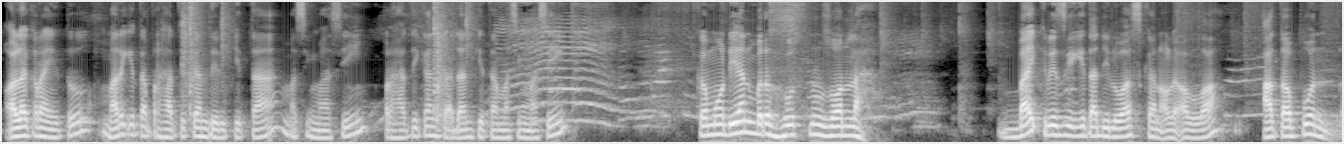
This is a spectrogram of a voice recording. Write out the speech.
Oleh karena itu, mari kita perhatikan diri kita masing-masing, perhatikan keadaan kita masing-masing. Kemudian berhusnuzonlah. Baik rezeki kita diluaskan oleh Allah ataupun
